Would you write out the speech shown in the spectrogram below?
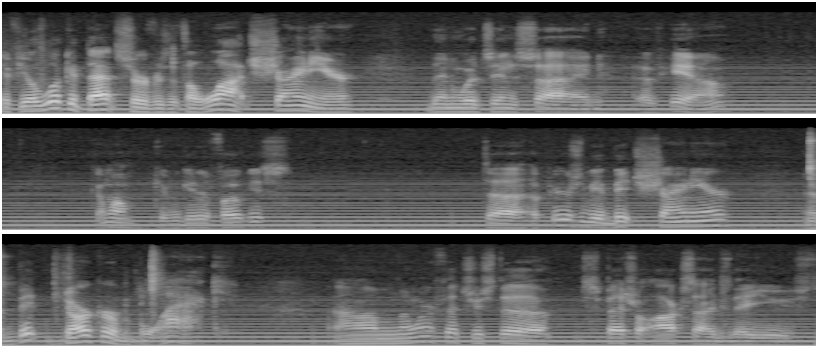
If you look at that surface, it's a lot shinier than what's inside of here. Come on, can we get a focus? It uh, appears to be a bit shinier and a bit darker black. Um, I wonder if that's just the special oxides they used.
